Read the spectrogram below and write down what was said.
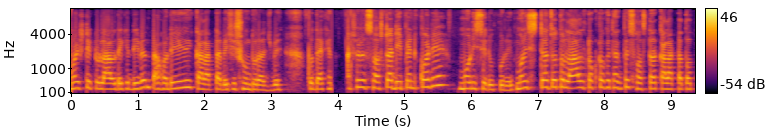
মরিচটা একটু লাল দেখে দিবেন, তাহলেই কালারটা বেশি সুন্দর আসবে। তো দেখেন, আসলে সসটা ডিপেন্ড করে মরিচের উপরে। মরিচটা যত লাল টকটকে থাকবে, সসটার কালারটা তত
